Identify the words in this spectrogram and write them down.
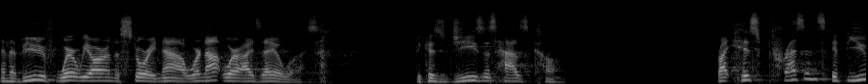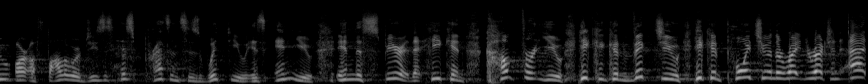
And the beauty of where we are in the story now, we're not where Isaiah was. Because Jesus has come right? His presence, if you are a follower of Jesus, his presence is with you, is in you, in the spirit, that he can comfort you, he can convict you, he can point you in the right direction at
